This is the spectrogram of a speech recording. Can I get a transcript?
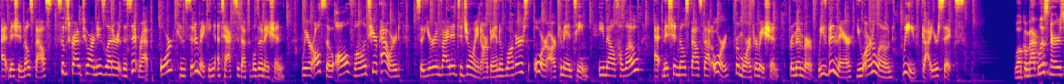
at Mission MilSpouse, subscribe to our newsletter, The Sit Rep, or consider making a tax deductible donation. We are also all volunteer powered, so you're invited to join our band of bloggers or our command team. Email hello at missionmilspouse.org for more information. Remember, we've been there, you aren't alone, we've got your six. Welcome back, listeners.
